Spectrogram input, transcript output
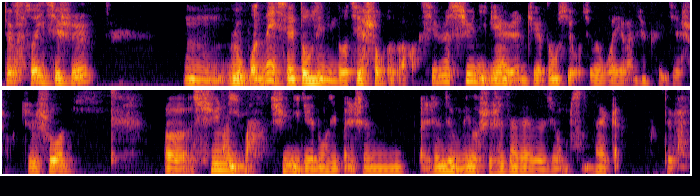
对，所以其实。嗯，如果那些东西你都接受了的话，其实虚拟恋人这个东西，我觉得我也完全可以接受。只是说，呃，虚拟嘛，虚拟这个东西本身本身就没有实实在在的这种存在感，对吧？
